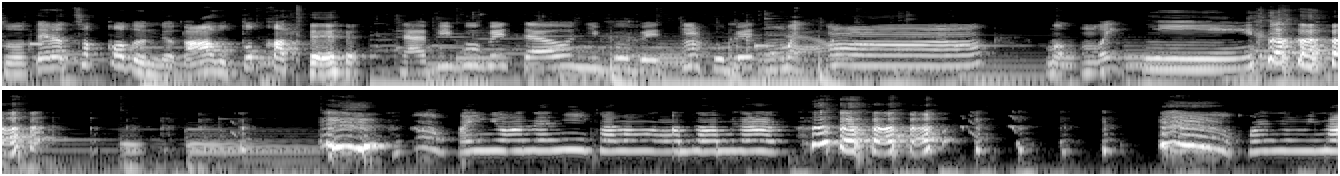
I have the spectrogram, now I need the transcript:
저 때려쳤거든요. 나도 똑같아. 나비 보베 다운 이 보베띠 보베 다운 음, 뭐, 뭐 있니? 아이요, 하나님, 사랑 감사합니다. 환영합니다.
